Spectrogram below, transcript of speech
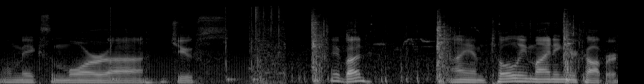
We'll make some more uh, juice. Hey, bud. I am totally mining your copper.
